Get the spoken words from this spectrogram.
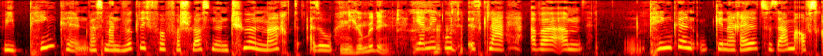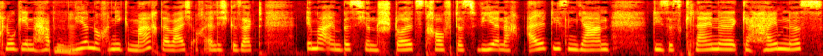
wie Pinkeln, was man wirklich vor verschlossenen Türen macht, also nicht unbedingt. Ja, nee, gut, ist klar, aber ähm, Pinkeln generell zusammen aufs Klo gehen haben mhm. wir noch nie gemacht. Da war ich auch ehrlich gesagt immer ein bisschen stolz drauf, dass wir nach all diesen Jahren dieses kleine Geheimnis,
